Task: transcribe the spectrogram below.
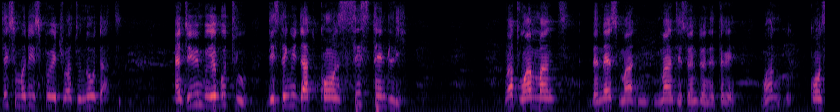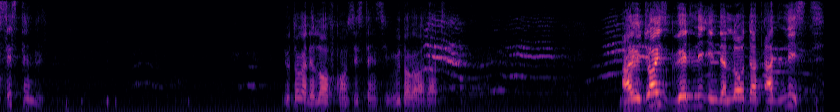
Take somebody who is spiritual to know that. And to even be able to distinguish that consistently. Not one month, the next month, month is 2023. One consistently. You talk about the law of consistency. We'll talk about that. I rejoice greatly in the Lord that at least,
